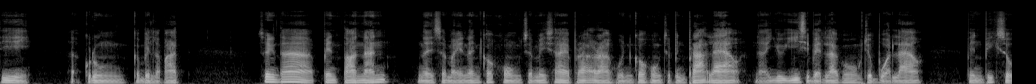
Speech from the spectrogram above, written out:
ที่กรุงกบิลพัทซึ่งถ้าเป็นตอนนั้นในสมัยนั้นก็คงจะไม่ใช่พระราหุลก็คงจะเป็นพระแล้วนะอายุ 21 แล้วก็คงจะบวชแล้ว เป็นภิกษุ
